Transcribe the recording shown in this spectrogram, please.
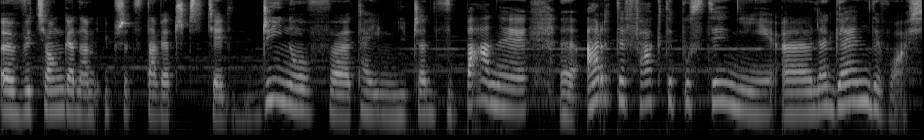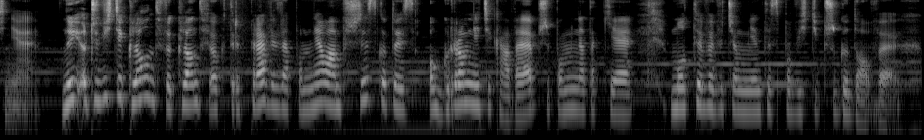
e, wyciąga nam i przedstawia czcicieli dżinów, e, tajemnicze dzbany, e, artefakty pustyni, legendy właśnie. No i oczywiście klątwy, klątwy, o których prawie zapomniałam, wszystko to jest ogromnie ciekawe, przypomina takie motywy wyciągnięte z powieści przygodowych.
